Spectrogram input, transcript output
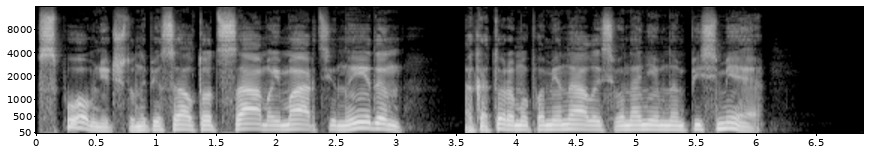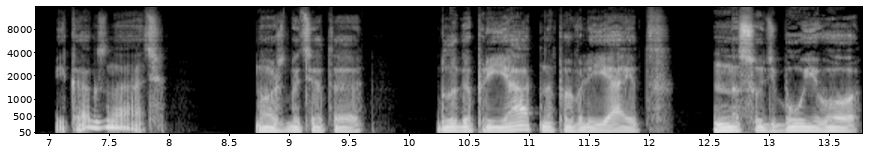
вспомнит, что написал тот самый Мартин Иден — о котором упоминалось в анонимном письме. И как знать, может быть, это благоприятно повлияет на судьбу его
